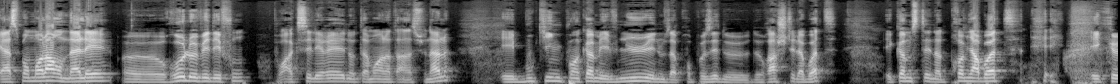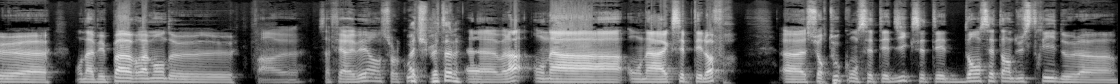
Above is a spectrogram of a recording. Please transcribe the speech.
à ce moment-là, on allait relever des fonds pour accélérer, notamment à l'international. Et Booking.com est venu et nous a proposé de, racheter la boîte. Et comme c'était notre première boîte et, que on n'avait pas vraiment de, enfin, ça fait rêver hein, sur le coup. Ah, tu m'étonnes. voilà, on a on a accepté l'offre. surtout qu'on s'était dit que c'était dans cette industrie de la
